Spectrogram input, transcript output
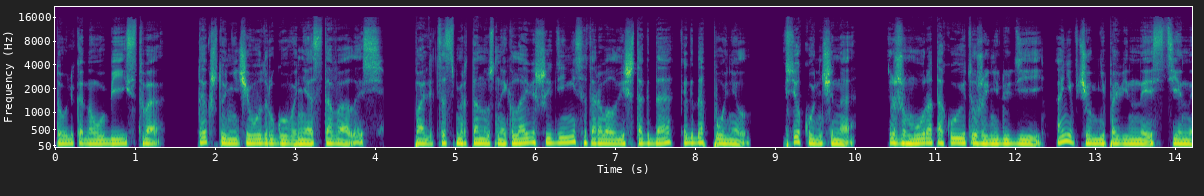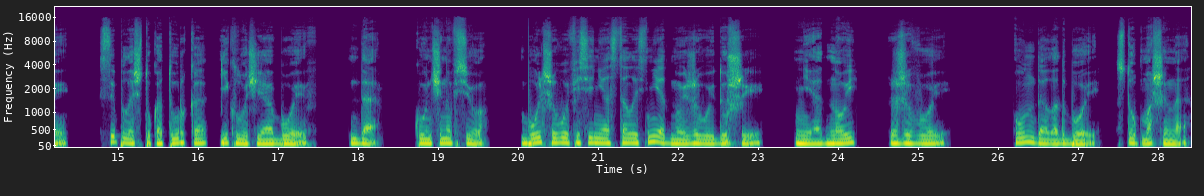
только на убийство, так что ничего другого не оставалось. Палец от смертоносной клавиши Денис оторвал лишь тогда, когда понял – все кончено. Жмур атакует уже не людей, а ни в чем не повинные стены. Сыпалась штукатурка и клочья обоев. Да, кончено все. Больше в офисе не осталось ни одной живой души. Ни одной живой. Он дал отбой. Стоп-машина.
